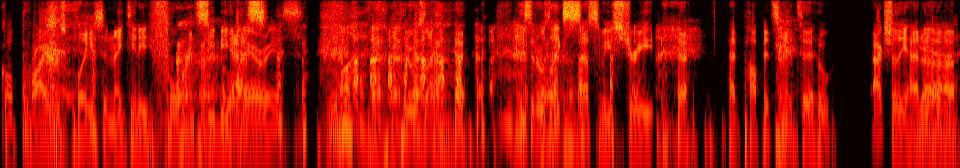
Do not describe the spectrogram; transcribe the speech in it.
called Pryor's Place in 1984 on CBS. Hilarious. it was like he said it was like Sesame Street had puppets in it too. Actually, had yeah. a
